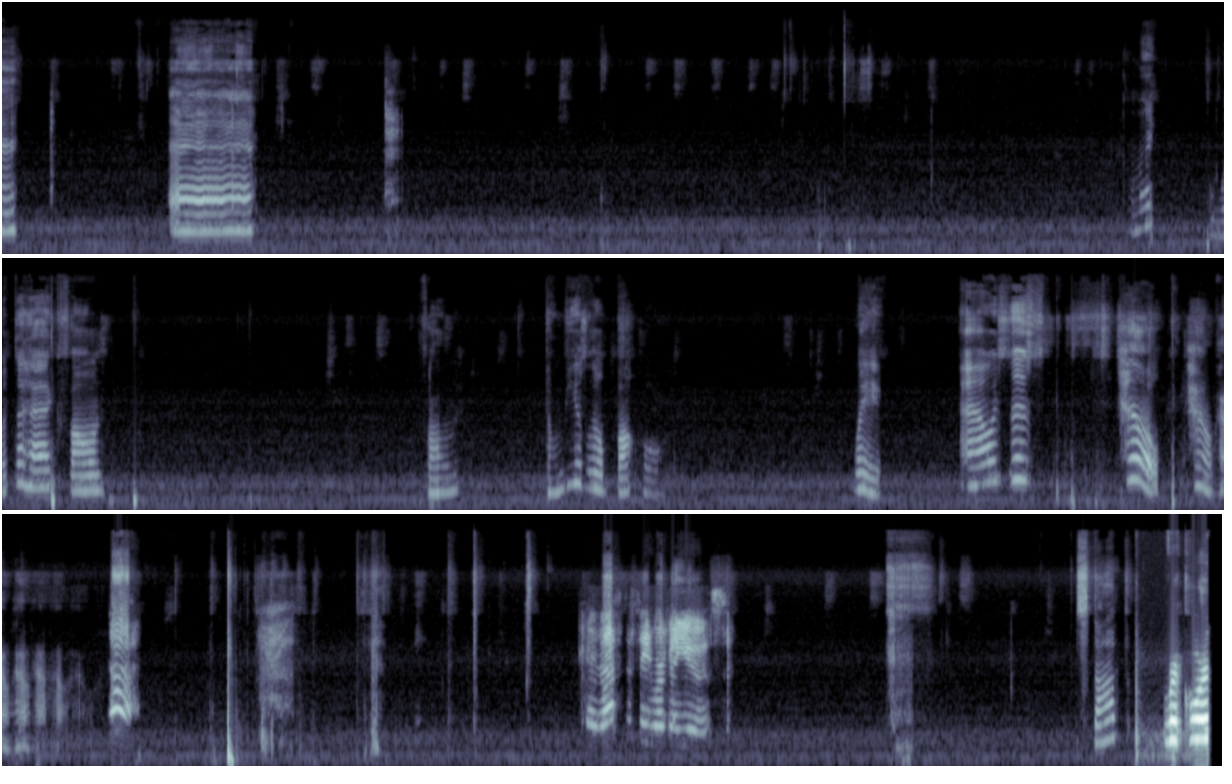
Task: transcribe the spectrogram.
the heck, phone? Phone. Don't be a little butthole. Wait. How is this? How? How, how, how, how, how, how? Ah! Okay, that's the seed we're gonna use. stop record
